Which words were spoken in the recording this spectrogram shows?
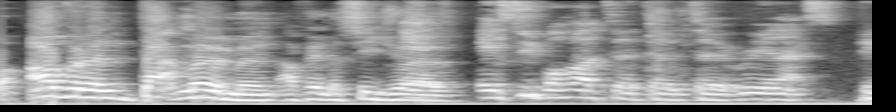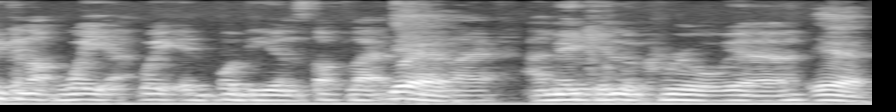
Yeah. But other than that moment, I think the CGI it, it's super hard to, to, to reenact picking up weight weighted body and stuff like Yeah. that like, and make it look real yeah yeah.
